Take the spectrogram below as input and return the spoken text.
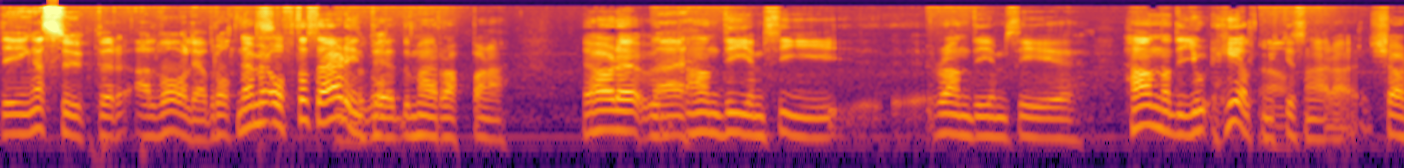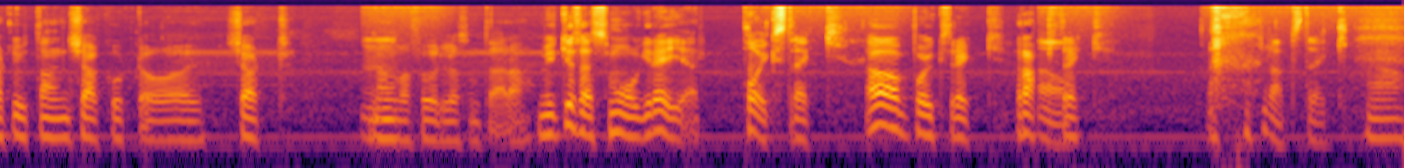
Det är inga superallvarliga brott. Nej men oftast är det inte begått. de här rapparna. Jag hörde Nej. han DMC Run DMC. Han hade gjort helt Ja. mycket sån här, kört utan körkort och kört när han Mm. var full och sånt där. Mycket så här små grejer. Pojksträck, Ja, pojksträck, rappsträck. rappsträck. Ja.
